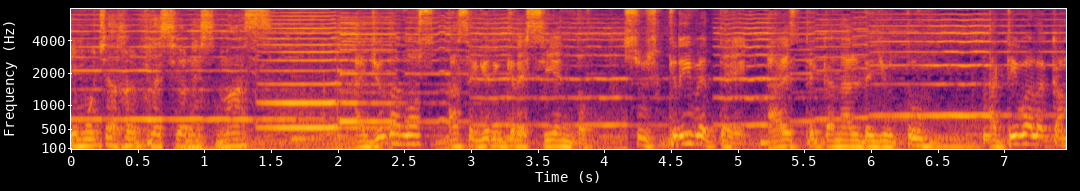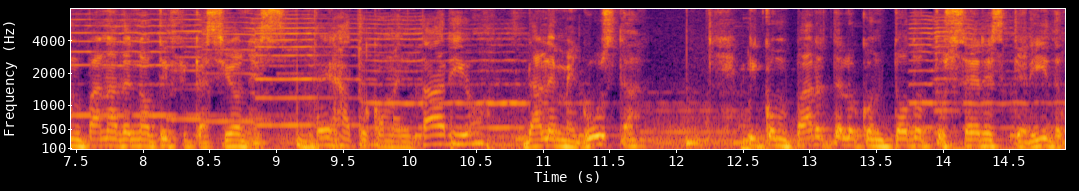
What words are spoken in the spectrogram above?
y muchas reflexiones más, ayúdanos a seguir creciendo. Suscríbete a este canal de YouTube. Activa la campana de notificaciones. Deja tu comentario, dale me gusta y compártelo con todos tus seres queridos.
